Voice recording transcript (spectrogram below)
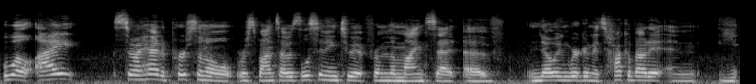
Well, I so I had a personal response. I was listening to it from the mindset of knowing we're going to talk about it and y-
